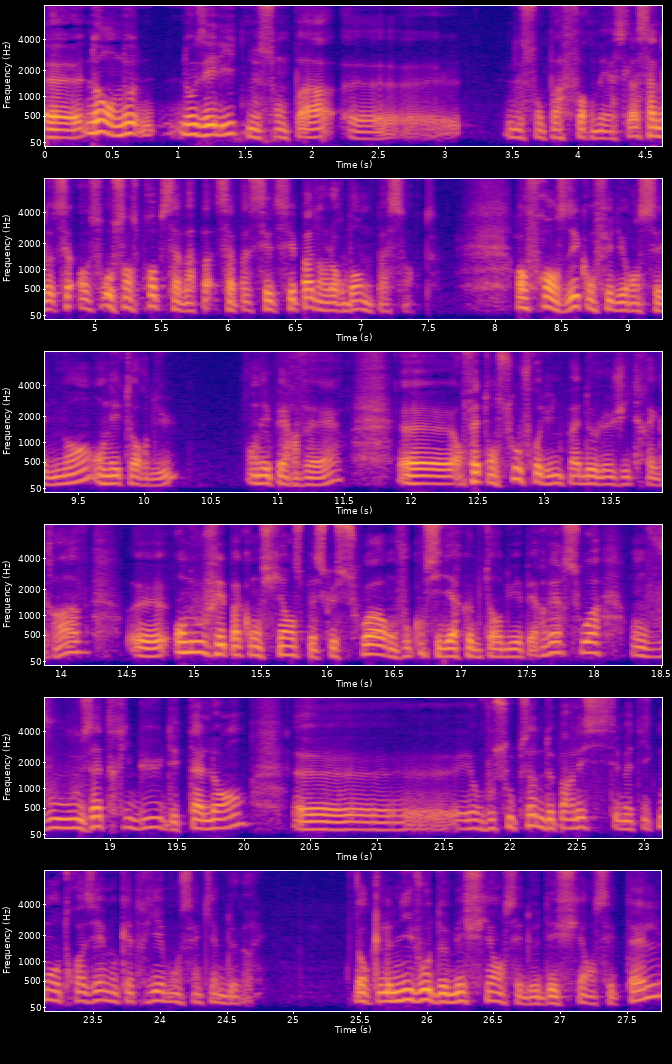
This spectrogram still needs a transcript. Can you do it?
non, nos, élites ne sont pas ne sont pas formées à cela. Au sens propre, ça va pas, ça, c'est pas dans leur bande passante. En France, dès qu'on fait du renseignement, on est tordu on est pervers. Euh, en fait, on souffre d'une pathologie très grave. Euh, on ne vous fait pas confiance parce que soit on vous considère comme tordu et pervers, soit on vous attribue des talents euh, et on vous soupçonne de parler systématiquement au troisième, au quatrième ou au cinquième degré. Donc le niveau de méfiance et de défiance est tel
